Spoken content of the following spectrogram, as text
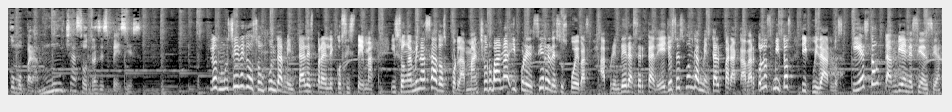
como para muchas otras especies. Los murciélagos son fundamentales para el ecosistema y son amenazados por la mancha urbana y por el cierre de sus cuevas. Aprender acerca de ellos es fundamental para acabar con los mitos y cuidarlos. Y esto también es ciencia.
